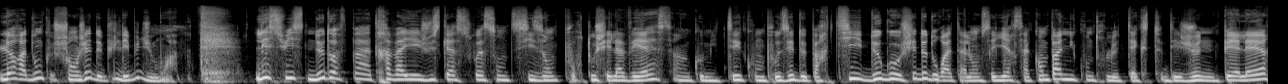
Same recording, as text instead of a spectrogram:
L'heure a donc changé depuis le début du mois. Les Suisses ne doivent pas travailler jusqu'à 66 ans pour toucher l'AVS. Un comité composé de partis de gauche et de droite a lancé hier sa campagne contre le texte des jeunes PLR.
